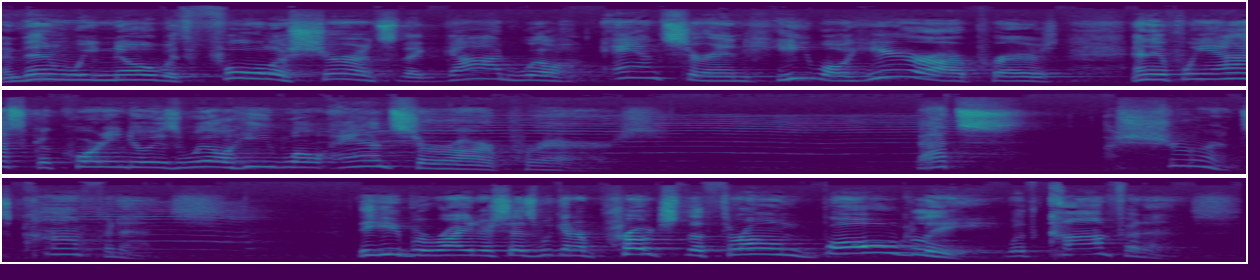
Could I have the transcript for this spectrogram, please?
And then we know with full assurance that God will answer and He will hear our prayers. And if we ask according to His will, He will answer our prayers. That's assurance, confidence. The Hebrew writer says we can approach the throne boldly with confidence.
